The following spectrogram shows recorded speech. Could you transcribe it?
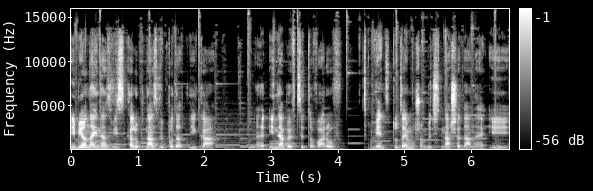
imiona i nazwiska lub nazwy podatnika e, i nabywcy towarów, więc tutaj muszą być nasze dane i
